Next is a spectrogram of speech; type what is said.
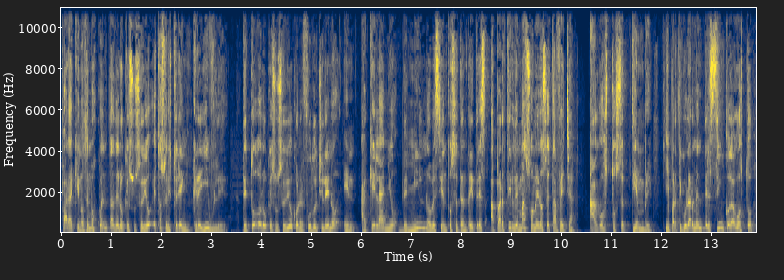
para que nos demos cuenta de lo que sucedió. Esta es una historia increíble de todo lo que sucedió con el fútbol chileno en aquel año de 1973 a partir de más o menos esta fecha, agosto-septiembre, y particularmente el 5 de agosto,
